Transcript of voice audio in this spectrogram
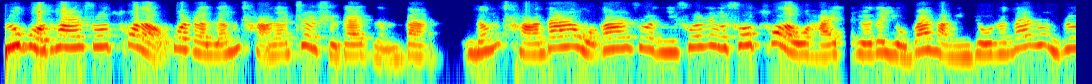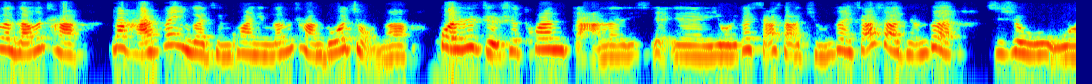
如果突然说错了或者冷场了，这时该怎么办？冷场，当然我刚才说，你说这个说错了，我还觉得有办法给你纠正。但是你这个冷场，那还分一个情况，你冷场多久呢？或者是只是突然打了一些，呃，有一个小小停顿，小小停顿，其实我我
